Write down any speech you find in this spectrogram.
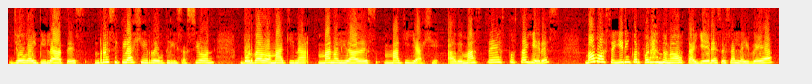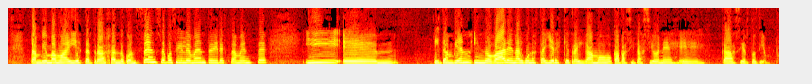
yoga y pilates, reciclaje y reutilización, bordado a máquina, manualidades, maquillaje. Además de estos talleres, vamos a seguir incorporando nuevos talleres, esa es la idea. También vamos a ir a estar trabajando con Sense posiblemente directamente y, eh, y también innovar en algunos talleres que traigamos capacitaciones eh, cada cierto tiempo.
